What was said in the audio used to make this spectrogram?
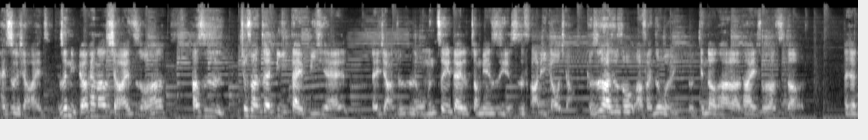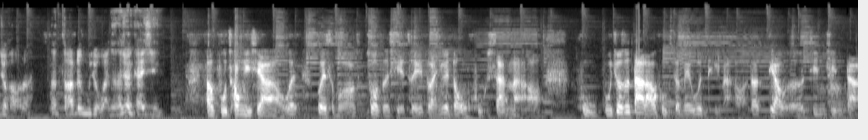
还是个小孩子，可是你不要看他是小孩子哦，他他是就算在历代比起来来讲，就是我们这一代的张天师也是法力高强。可是他就说啊，反正我有见到他了，他也说他知道了，那这样就好了，那他任务就完成，他就很开心。好，补充一下，为为什么作者写这一段？因为龙虎山嘛，哦，虎虎就是大老虎，这没有问题嘛，哦，他吊儿金睛大。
